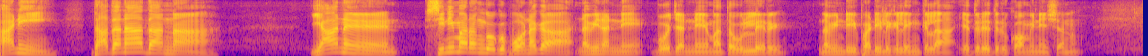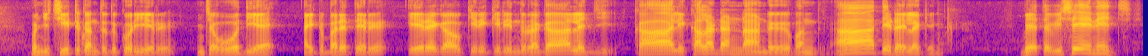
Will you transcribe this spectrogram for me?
ಆನಿ ದಾದನಾ ದಾನ್ನ ಯಾನ್ ಸಿನಿಮಾ ರಂಗೋಗು ಪೋನಗ ನವಿನನ್ನೆ, ಭೋಜನ್ನೆ, ಮತ್ತು ಉಲ್ಲೇರು ನವಿಂಡಿ ಪಡಿಲಿಗಳು ಎಂಕಲ ಎದುರೆದುರು ಕಾಂಬಿನೇಷನ್. ಒಂಜಿ ಚೀಟು ಕಂತದು ಕೊರಿಯರು, ಇಂಚ ಓದಿಯೆ, ಐಟು ಬರೆತೇರು, ಏರೆಗಾವ್ ಕಿರಿಕಿರಿ ಇಂದು ರಗಾಲೆಜ್ಜಿ ಖಾಲಿ ಕಲಡಂಡಾಂಡು ಬಂದು. ಆತಿ ಡೈಲಾಗ್ ಇಂಕ್ ಬೇತ ವಿಷಯನೇ ಇಜ್ಜಿ.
